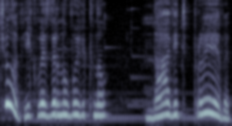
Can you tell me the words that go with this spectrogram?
Чоловік визирнув у вікно. Навіть привид.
